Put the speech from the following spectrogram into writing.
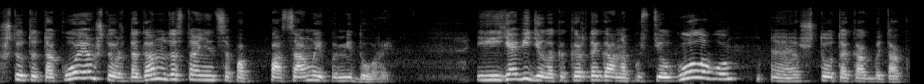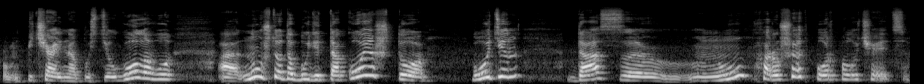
что-то такое, что Эрдогану достанется по, по самые помидоры. И я видела, как Эрдоган опустил голову, э, что-то как бы так печально опустил голову. А, ну, что-то будет такое, что Путин даст, э, ну, хороший отпор получается.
